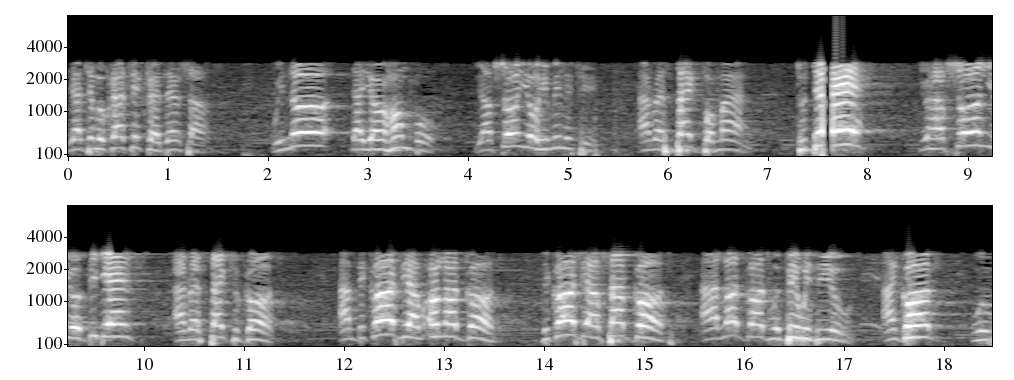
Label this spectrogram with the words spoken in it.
your democratic credentials. We know that you're humble. You have shown your humility and respect for man. Today, you have shown your obedience and respect to God. And because you have honored God, because you have served God, our Lord God will be with you. And God will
